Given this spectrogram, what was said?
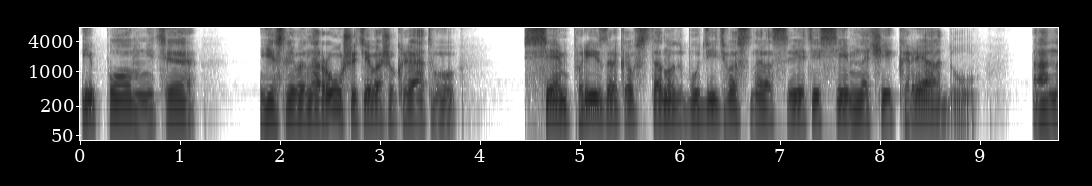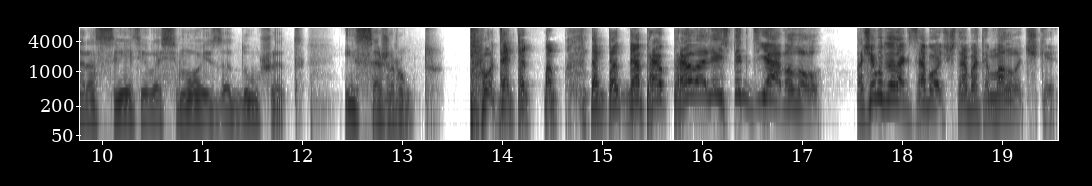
И помните, если вы нарушите вашу клятву, семь призраков станут будить вас на рассвете семь ночей кряду, а на рассвете восьмой задушат и сожрут». Фу, да, да, да, да провались ты к дьяволу! Почему ты так заботишься об этом молодчике?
